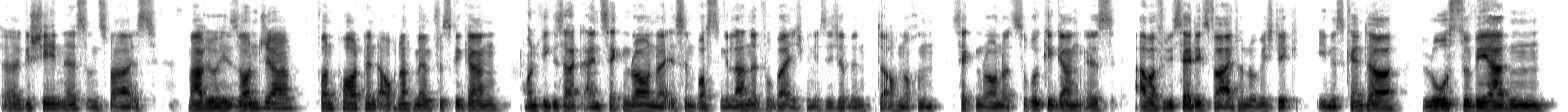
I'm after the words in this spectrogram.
äh, geschehen ist. Und zwar ist Mario Hesonja von Portland auch nach Memphis gegangen. Und wie gesagt, ein Second Rounder ist in Boston gelandet, wobei ich mir nicht sicher bin, da auch noch ein Second Rounder zurückgegangen ist. Aber für die Celtics war einfach nur wichtig, Ines Kenter loszuwerden,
